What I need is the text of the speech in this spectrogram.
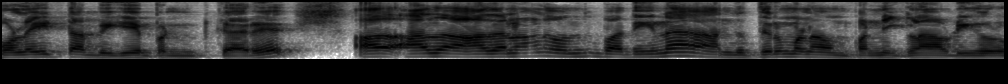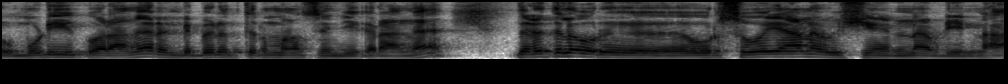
பொலைட்டாக பிஹேவ் பண்ணியிருக்காரு அது அதனால் வந்து பார்த்தீங்கன்னா அந்த திருமணம் பண்ணிக்கலாம் அப்படிங்கிற ஒரு முடிவுக்கு வராங்க. ரெண்டு பேரும் திருமணம் செஞ்சுக்கிறாங்க. இந்த இடத்துல ஒரு ஒரு சுவையான விஷயம் என்ன அப்படின்னா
